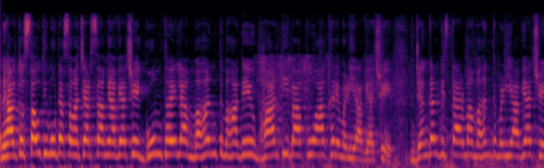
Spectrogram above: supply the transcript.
અને હાલ તો સૌથી મોટા સમાચાર સામે આવ્યા છે. ગુમ થયેલા મહંત મહાદેવ ભારતી બાપુ આખરે મળી આવ્યા છે. જંગલ વિસ્તારમાં મહંત મળી આવ્યા છે.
